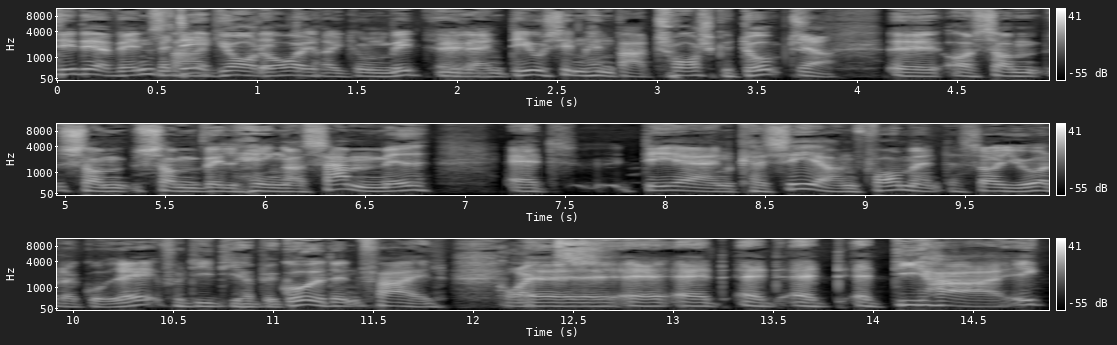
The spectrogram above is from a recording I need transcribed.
det der Venstre Men det, har gjort det- over i Region Midtjylland, det er jo simpelthen bare torske dumt, Ja. øh, og som, som, som vel hænger sammen med, at det er en kasserer og en formand, der så i øvrigt er gået af, fordi de har begået den fejl. Korrekt. Øh, at, at, at, at de har ikke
